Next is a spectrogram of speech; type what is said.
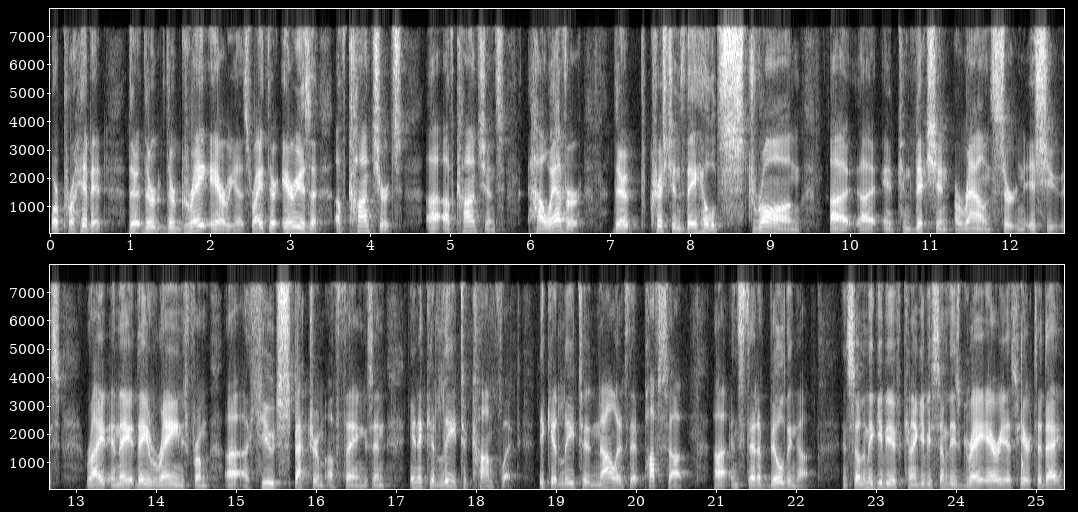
or prohibit. They're, they're, they're gray areas, right? They're areas of, of conscience, uh, of conscience. However, they're Christians. They hold strong uh, uh conviction around certain issues right? And they, they range from a, a, huge spectrum of things, and, and it could lead to conflict. It could lead to knowledge that puffs up uh, instead of building up. And so let me give you, can I give you some of these gray areas here today?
